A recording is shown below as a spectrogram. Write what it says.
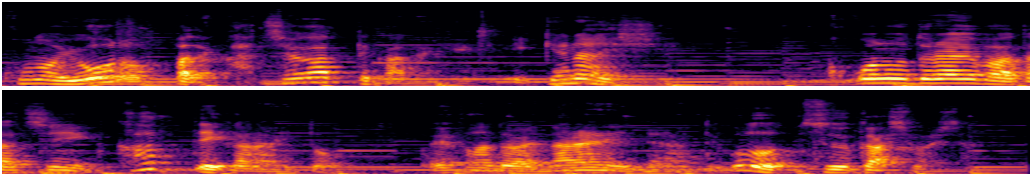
このヨーロッパで勝ち上がっていかなきゃいけないしここのドライバーたちに勝っていかないと F1 ドライバーになれないんだなということを痛感しました。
